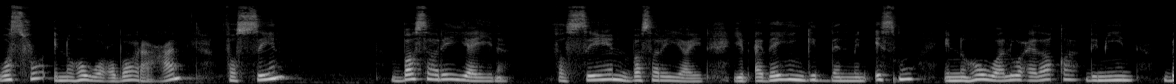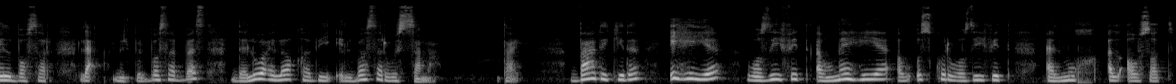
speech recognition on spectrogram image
وصفه إنه هو عبارة عن فصين بصريين فصين بصريين. يبقى باين جدا من اسمه ان هو له علاقة بمين؟ بالبصر. لا مش بالبصر بس ده له علاقة بالبصر والسمع. طيب بعد كده إيه هي وظيفة أو ما هي أو اذكر وظيفة المخ الأوسط؟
